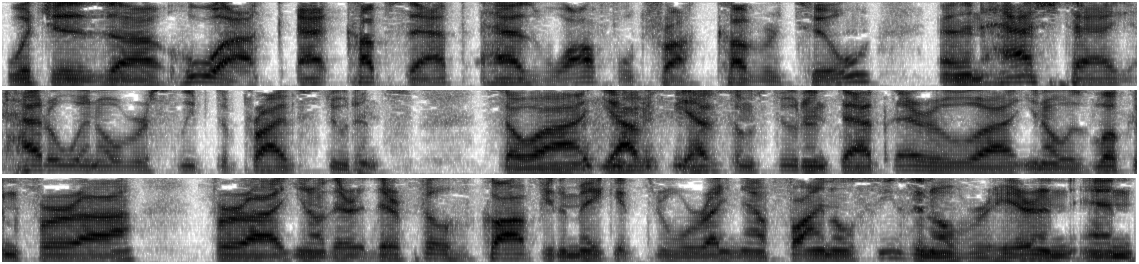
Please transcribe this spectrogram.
which is uh, Huak at Cupsapp has waffle truck covered too, and then hashtag how to win over sleep deprived students. So uh, you obviously have some student out there who uh, you know is looking for. Uh, for uh, you know their their fill of coffee to make it through right now final season over here and and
